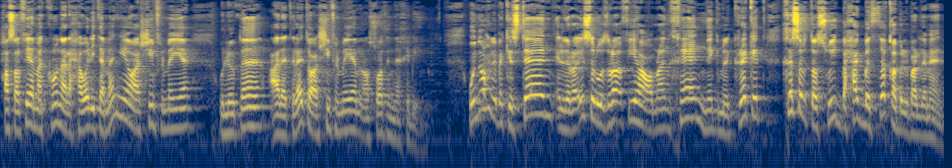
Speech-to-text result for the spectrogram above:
حصل فيها ماكرون على حوالي 28% ولوبان على 23% من أصوات الناخبين. ونروح لباكستان اللي رئيس الوزراء فيها عمران خان نجم الكريكت خسر تصويت بحجب الثقة بالبرلمان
